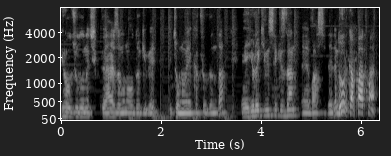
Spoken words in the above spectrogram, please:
yolculuğuna çıktığı her zaman olduğu gibi bir turnuvaya katıldığında e, Euro 2008'den e, bahsedelim. Dur kapatma.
